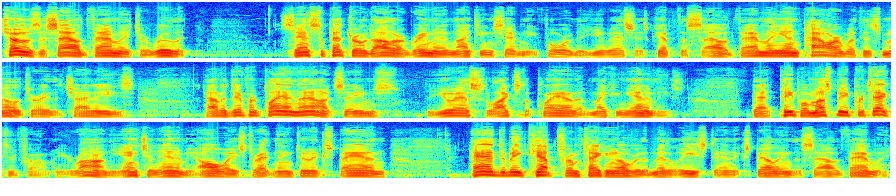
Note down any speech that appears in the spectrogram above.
chose the Saud family to rule it. Since the petrodollar agreement in 1974, the U.S. has kept the Saud family in power with its military. The Chinese have a different plan now, it seems. The U.S. likes the plan of making enemies that people must be protected from. Iran, the ancient enemy, always threatening to expand, had to be kept from taking over the Middle East and expelling the Saud family.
